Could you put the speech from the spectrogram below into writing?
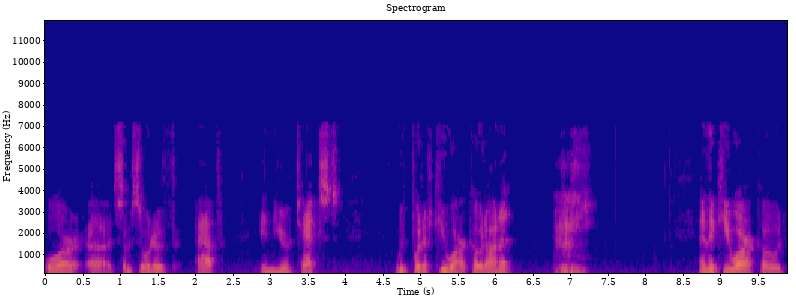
or uh, some sort of app in your text. We put a QR code on it. and the QR code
